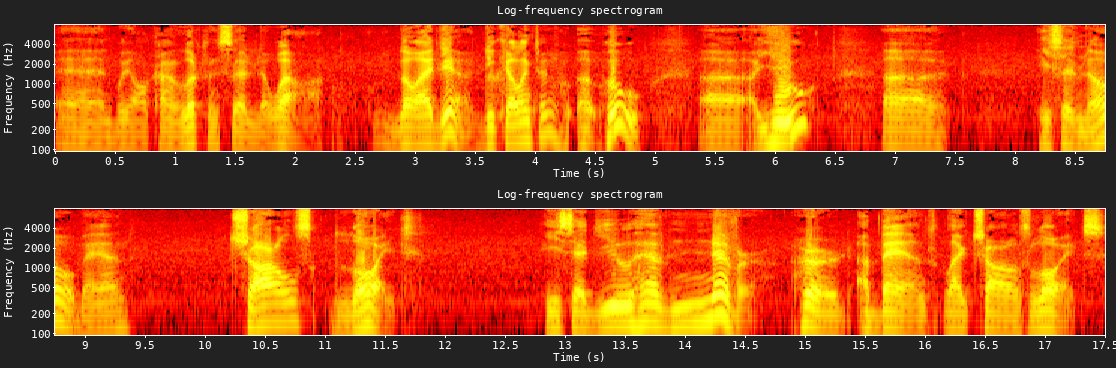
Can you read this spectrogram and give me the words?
And we all kind of looked and said, Well, no idea. Duke Ellington? Uh, who? Uh, you? Uh, he said, No, man. Charles Lloyd. He said, You have never heard a band like Charles Lloyd's.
